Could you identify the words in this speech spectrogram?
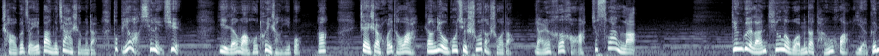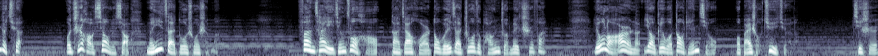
吵个嘴、拌个架什么的，都别往心里去，一人往后退上一步。啊，这事儿回头啊，让六姑去说道说道，两人和好啊，就算了。丁桂兰听了我们的谈话，也跟着劝，我只好笑了笑，没再多说什么。饭菜已经做好，大家伙儿都围在桌子旁准备吃饭。刘老二呢，要给我倒点酒，我摆手拒绝了。其实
